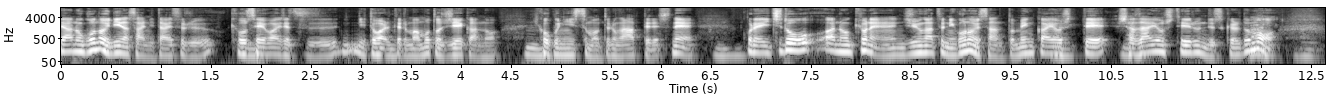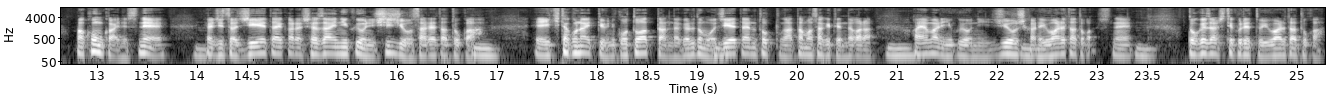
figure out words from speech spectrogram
であの五ノ井里奈さんに対する強制わいせつに問われている、まあ、元自衛官の被告人質問というのがあってですね、これ一度あの去年10月に五ノ井さんと面会をして謝罪をしているんですけれども、まあ、今回ですね、いや実は自衛隊から謝罪に行くように指示をされたとか、えー行きたくないっていうふうに断ったんだけれども、自衛隊のトップが頭下げてんだから、謝りに行くように上司から言われたとかですね、土下座してくれと言われたとか、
